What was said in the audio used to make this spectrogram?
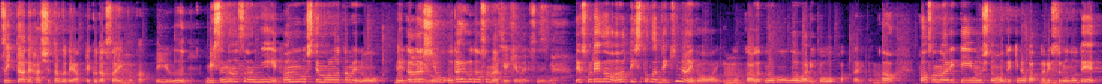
ツイッターでハッシュタグでやってくださいとかっていう、リスナーさんに反応してもらうためのネタ出しをお題を出さなきゃいけないですね。ね。でそれがアーティストができない場合とかの方が割と多かったりとか、パーソナリティの人もできなかったりするので、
